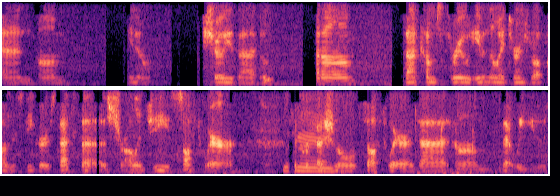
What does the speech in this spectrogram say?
and um, you know show you that. Ooh, ta-da! That comes through, even though I turned it off on the speakers. That's the astrology software the Mhm. professional software that um, that we use.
